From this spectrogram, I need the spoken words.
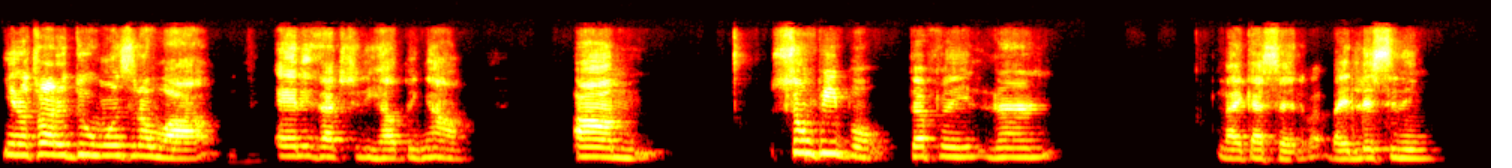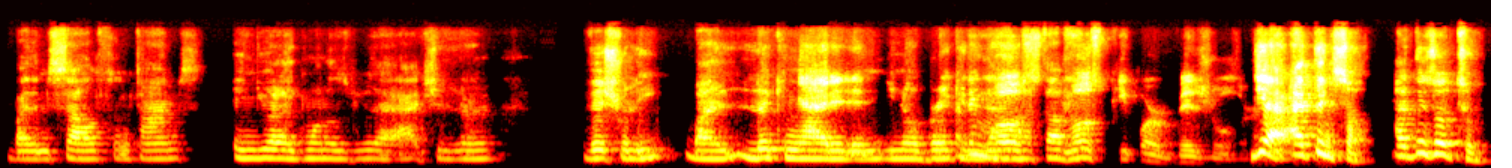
you know, try to do once in a while, mm-hmm. and it's actually helping out. Um, some people definitely learn, like I said, by listening by themselves sometimes, and you're like one of those people that actually learn visually by looking at it and you know I breaking think it down most stuff. most people are visual. Yeah, I think so. I think so too.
